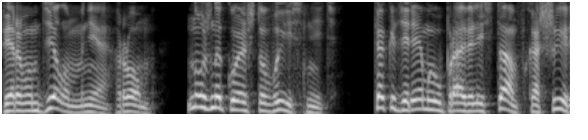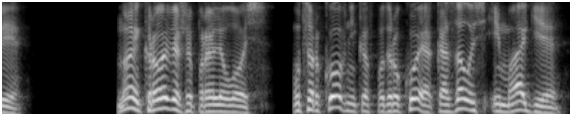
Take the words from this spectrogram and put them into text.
«Первым делом мне, Ром, нужно кое-что выяснить. Как и деремы управились там, в Хашире, но и крови же пролилось. У церковников под рукой оказалась и магия,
